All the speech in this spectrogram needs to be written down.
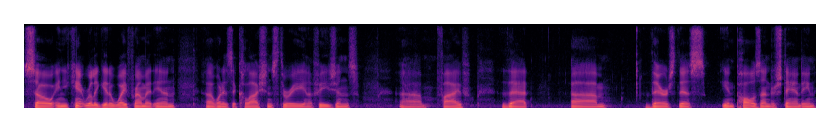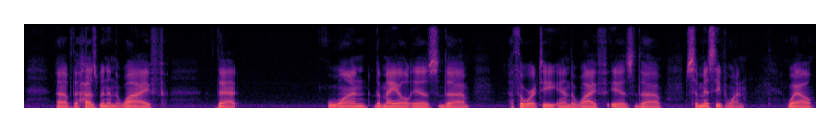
So, and you can't really get away from it in uh, what is it, Colossians 3 and Ephesians um, 5, that um, there's this, in Paul's understanding of the husband and the wife, that one, the male is the authority and the wife is the submissive one. Well,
